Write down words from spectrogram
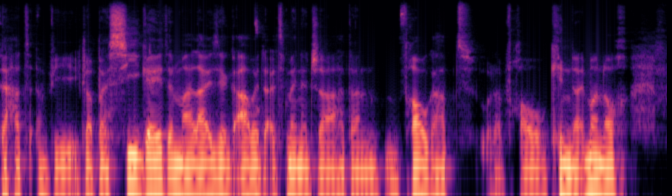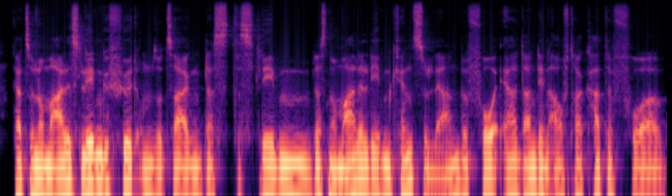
Der hat irgendwie, ich glaube, bei Seagate in Malaysia gearbeitet als Manager, hat dann Frau gehabt oder Frau, Kinder immer noch er hat so ein normales Leben geführt, um sozusagen das, das Leben, das normale Leben kennenzulernen, bevor er dann den Auftrag hatte, vor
